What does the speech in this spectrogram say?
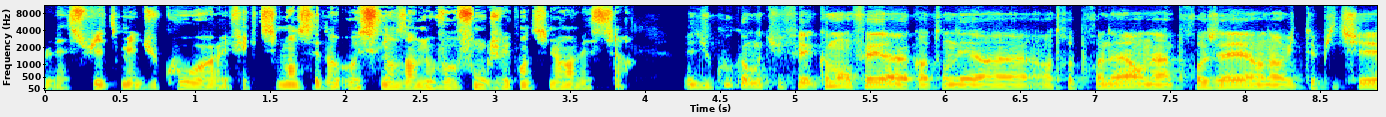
la suite, mais du coup, euh, effectivement, c'est aussi dans un nouveau fonds que je vais continuer à investir. Mais du coup, comment tu fais Comment on fait euh, quand on est entrepreneur, on a un projet, on a envie de te pitcher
